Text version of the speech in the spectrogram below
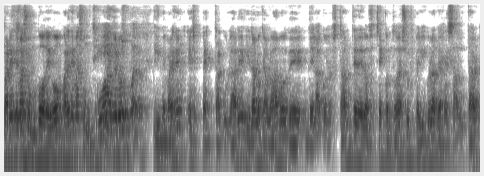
parece Sí. más un bodegón, parece más un Sí, cuadro, es un cuadro. y me parecen espectaculares, y era lo que hablábamos de, de la constante de Dovchenko con todas sus películas, de resaltar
